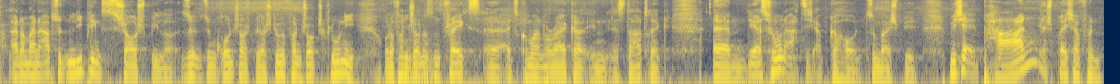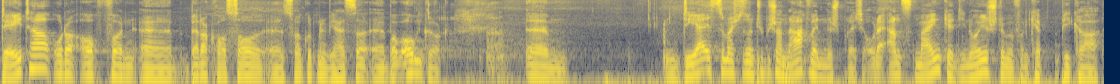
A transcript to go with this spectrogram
Naja. einer meiner absoluten Lieblingsschauspieler, Syn- Synchronschauspieler, Stimme von George Clooney oder von Jonathan Frakes äh, als Commander Riker in äh, Star Trek. Ähm, der ist 85 abgehauen, zum Beispiel. Michael Pan, der Sprecher von Data oder auch von äh, Better Call Saul, äh, Saul Goodman, wie heißt er? Äh, Bob Odenkirk. Ähm, der ist zum Beispiel so ein typischer Nachwendesprecher. Oder Ernst Meinke, die neue Stimme von Captain Picard.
